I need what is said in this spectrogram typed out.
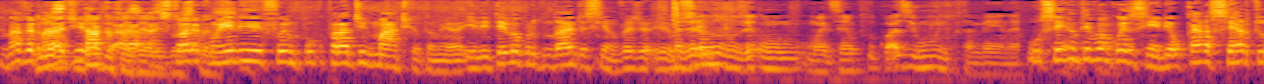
Na verdade, a, a, história com ele foi um pouco paradigmática também. Ele teve a oportunidade, assim, ó, veja... Eu Mas era um, um, um, exemplo quase único também, né? O Sagan teve uma coisa assim, ele é o cara certo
